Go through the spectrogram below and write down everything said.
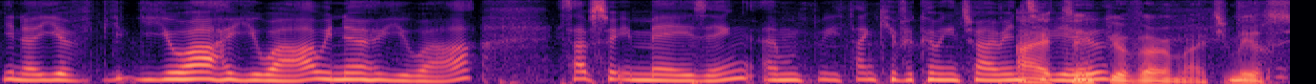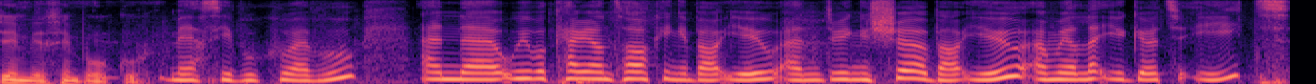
you know, you've you are who you are. We know who you are. It's absolutely amazing, and we thank you for coming to our I interview. thank you very much. Merci, merci beaucoup. Merci beaucoup à vous. And uh, we will carry on talking about you and doing a show about you, and we'll let you go to eat.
